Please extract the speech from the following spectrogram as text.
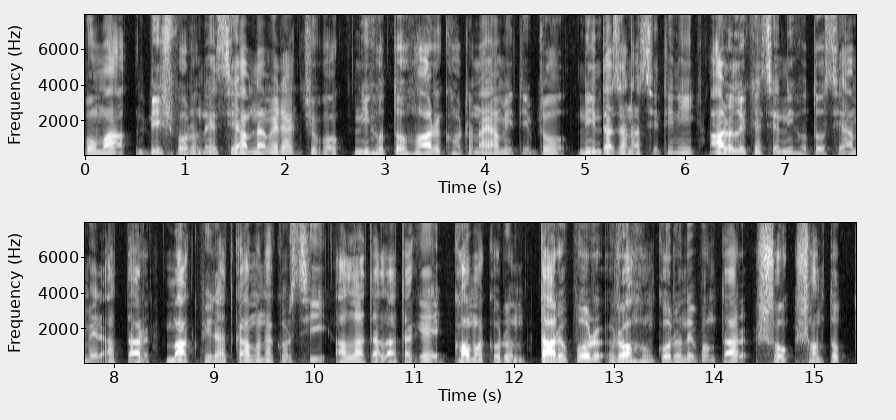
বোমা বিস্ফোরণে সিয়াম নামের এক যুবক নিহত হওয়ার ঘটনায় আমি তীব্র নিন্দা জানাচ্ছি। তিনি আরও লিখেছেন, নিহত সিয়ামের আত্মার মাগফিরাত কামনা করছি, আল্লাহ তালা তাকে ক্ষমা করুন। তার উপর রহম করুন এবং তার শোক সন্তপ্ত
